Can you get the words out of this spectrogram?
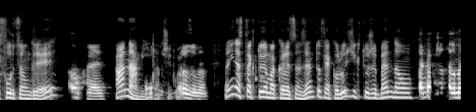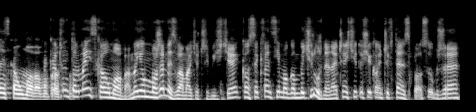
twórcą gry, Okej, a nami na przykład. rozumiem. Oni nas traktują jako recenzentów, jako ludzi, którzy będą. Taka dżentelmeńska umowa po Taka prostu. dżentelmeńska umowa. My ją możemy złamać oczywiście. Konsekwencje mogą być różne. Najczęściej to się kończy w ten sposób, że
